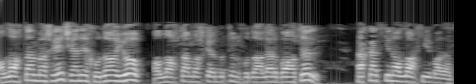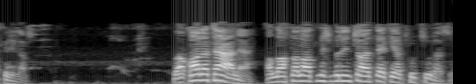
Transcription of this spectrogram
Ollohdan boshqa hech qanday xudo yo'q. Ollohdan boshqa butun xudolar botil. Faqatgina allohga ibodat qilinglar. Va qola taala alloh taolo oltmish birinchi oyatda aytyapti hud surasi.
